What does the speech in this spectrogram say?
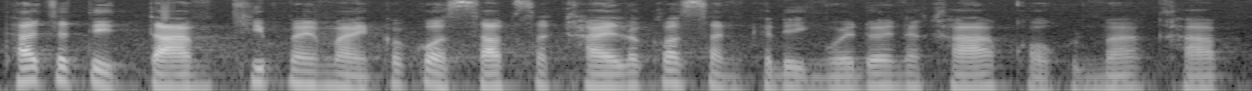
ถ้าจะติดตามคลิปใหม่ๆ ก็กด Subscribe แล้วก็สั่นกระดิ่งไว้ด้วยนะครับ ขอบคุณมากครับ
